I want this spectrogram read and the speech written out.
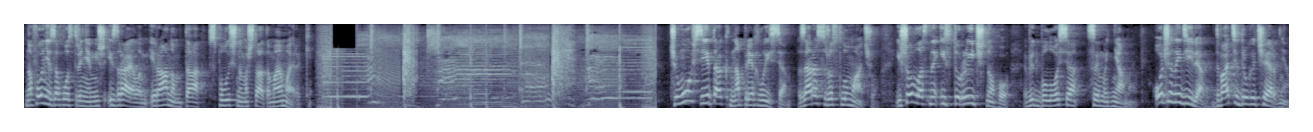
на фоні загострення між Ізраїлем, Іраном та Сполученими Штатами Америки. Чому всі так напряглися? Зараз розтлумачу. І що власне історичного відбулося цими днями? Отже, неділя, 22 червня,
